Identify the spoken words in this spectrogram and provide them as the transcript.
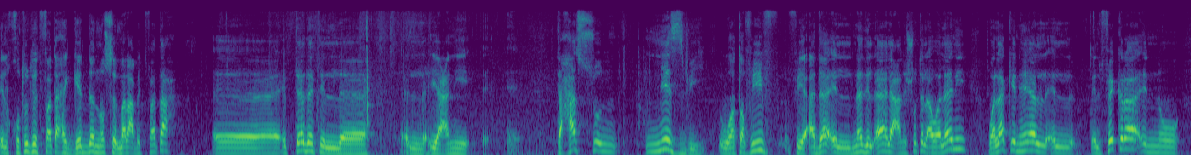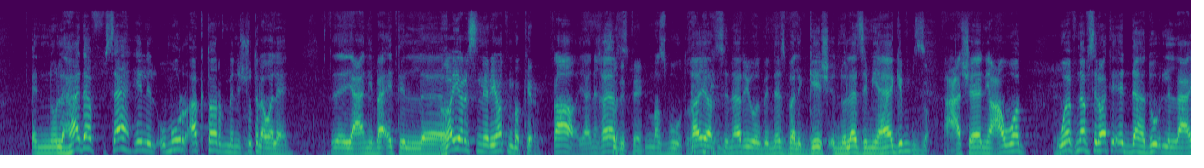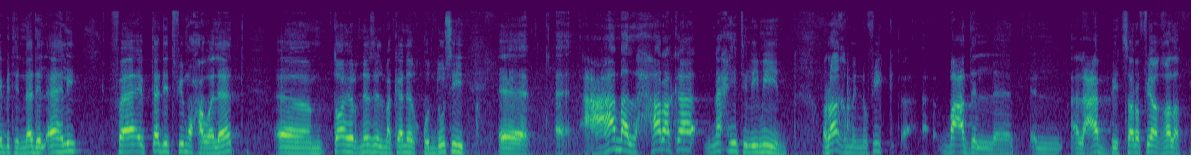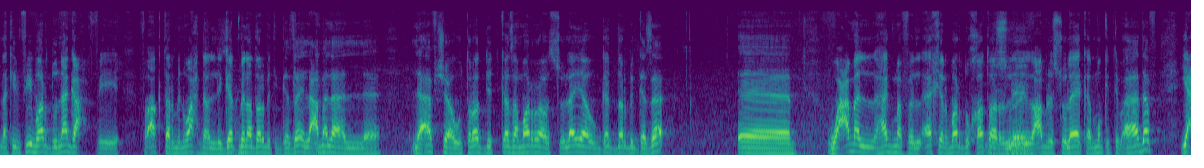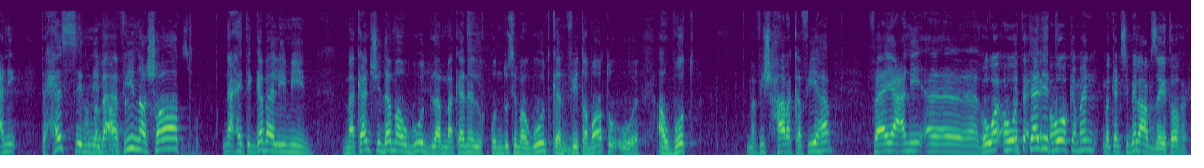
الخطوط اتفتحت جدا نص الملعب اتفتح. آه، ابتدت ال يعني تحسن نسبي وطفيف في أداء النادي الأهلي عن الشوط الأولاني ولكن هي ال- ال- الفكرة انه إنه الهدف سهل الأمور أكتر من الشوط الأولاني. يعني بقت ال- غير السيناريوهات مبكرا آه يعني غير. مظبوط. غير سيناريو بالنسبة للجيش إنه لازم يهاجم بالظبط. عشان يعوض وفي نفس الوقت إدى هدوء للاعيبة النادي الأهلي فابتدت في محاولات. طاهر نزل مكان القندوسي. آه، عمل حركة ناحية اليمين رغم إنه في بعض ال- الألعاب بيتصرف فيها غلط لكن في برضه نجح في في أكتر من واحدة اللي جت منها ضربة الجزاء اللي عملها لقفشة وتردد كذا مرة والسولية وجت ضربة جزاء آه، وعمل هجمة في الآخر برضو خطر. لعمرو السولية كان ممكن تبقى هدف يعني تحس إن بقى. في نشاط. ناحية الجبهة اليمين ما كانش ده موجود لما كان القندوسي موجود كان في تباطؤ و- أو بطء ما فيش حركة فيها فيعني آه هو هو ابتدت- هو كمان ما كانش بيلعب زي طاهر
